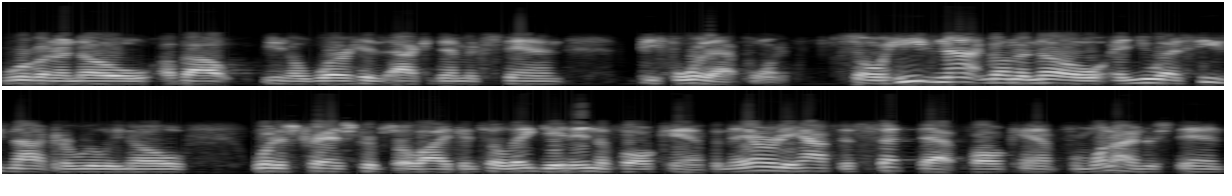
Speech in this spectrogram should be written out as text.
we're going to know about you know where his academics stand before that point. So he's not going to know, and USC's not going to really know what his transcripts are like until they get into fall camp. And they already have to set that fall camp. From what I understand,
